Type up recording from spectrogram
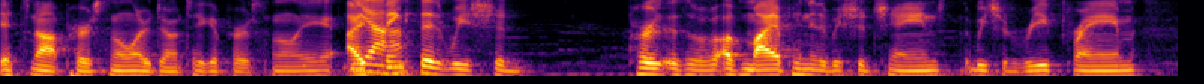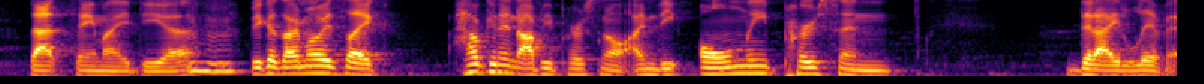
it's not personal or don't take it personally. I Yeah. think that we should, per, is of, of my opinion, that we should change. We should reframe that same idea Mm-hmm. because I'm always like, how can it not be personal? I'm the only person that I live in.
